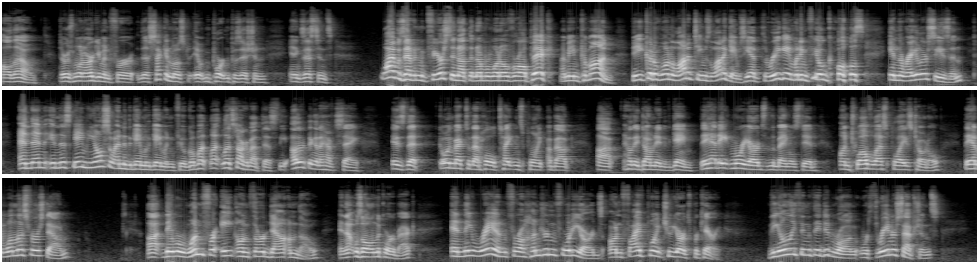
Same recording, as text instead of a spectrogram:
Although there was one argument for the second most important position in existence. Why was Evan McPherson not the number one overall pick? I mean, come on. He could have won a lot of teams, a lot of games. He had three game winning field goals in the regular season. And then in this game, he also ended the game with a game winning field goal. But let, us talk about this. The other thing that I have to say is that going back to that whole Titans point about uh, how they dominated the game, they had eight more yards than the Bengals did on 12 less plays total. They had one less first down. Uh, they were one for eight on third down, though, and that was all on the quarterback. And they ran for 140 yards on 5.2 yards per carry. The only thing that they did wrong were three interceptions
